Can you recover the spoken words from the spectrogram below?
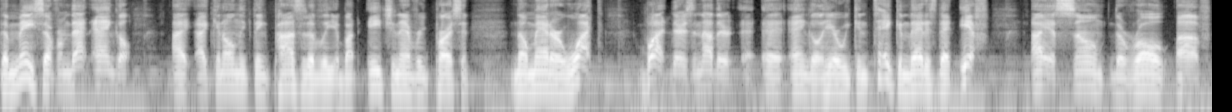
to me. So, from that angle, I, I can only think positively about each and every person, no matter what. But there's another uh, uh, angle here we can take, and that is that if I assume the role of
